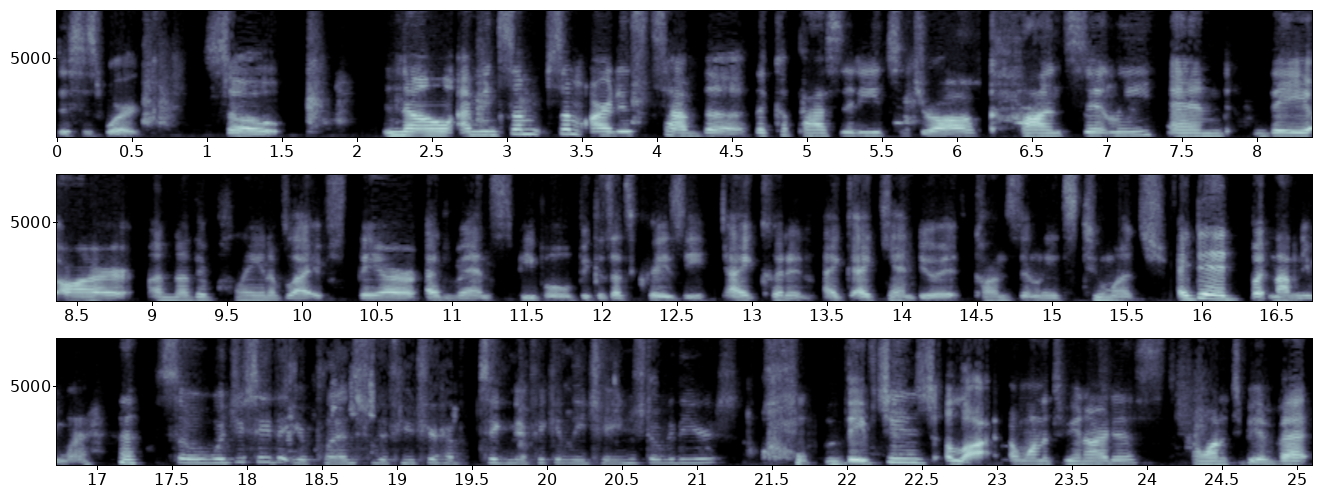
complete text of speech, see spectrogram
this is work. So no, I mean some some artists have the the capacity to draw constantly and they are another plane of life. They are advanced people because that's crazy. I couldn't. I I can't do it constantly. It's too much. I did, but not anymore. so, would you say that your plans for the future have significantly changed over the years? Oh, they've changed a lot. I wanted to be an artist. I wanted to be a vet.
